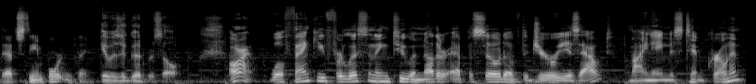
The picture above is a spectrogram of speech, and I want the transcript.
that's the important thing. It was a good result. All right. Well, thank you for listening to another episode of The Jury is Out. My name is Tim Cronin.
